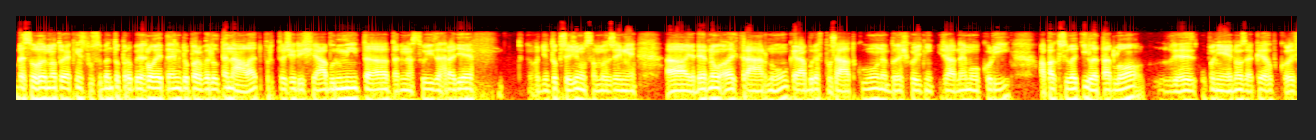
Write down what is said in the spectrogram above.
bez ohledu na to, jakým způsobem to proběhlo, je ten, kdo provedl ten nálet, protože když já budu mít eh, tady na své zahradě hodně to přeženu samozřejmě, a jadernou elektrárnu, která bude v pořádku, nebude škodit žádnému okolí a pak přiletí letadlo, je úplně jedno z jakéhokoliv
